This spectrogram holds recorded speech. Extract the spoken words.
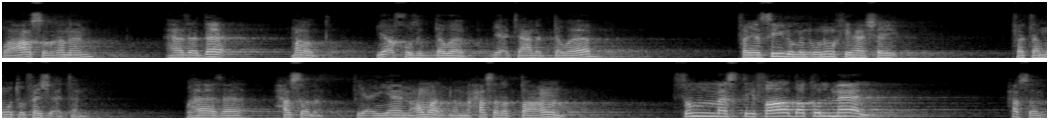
قعاص الغنم هذا داء مرض يأخذ الدواب يأتي على الدواب فيسيل من أنوفها شيء فتموت فجأة. وهذا حصل في أيام عمر لما حصل الطاعون. ثم استفاضة المال. حصل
